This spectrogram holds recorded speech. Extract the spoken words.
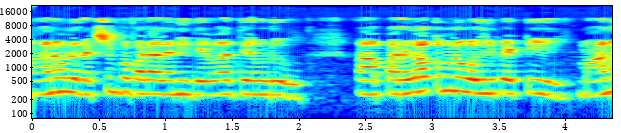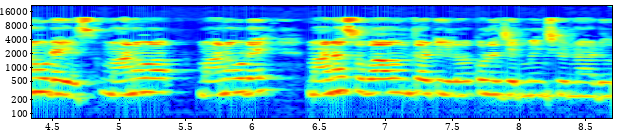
మానవులు రక్షింపబడాలని దేవాదేవుడు ఆ పరలోకమును వదిలిపెట్టి మానవుడై మానవ మానవుడై మానవ స్వభావంతో ఈ లోకంలో జన్మించి ఉన్నాడు.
